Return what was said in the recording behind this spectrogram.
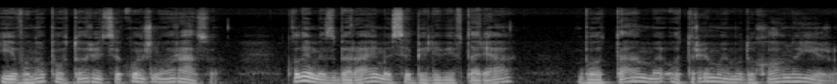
І воно повторюється кожного разу, коли ми збираємося біля вівтаря, бо там ми отримуємо духовну їжу,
